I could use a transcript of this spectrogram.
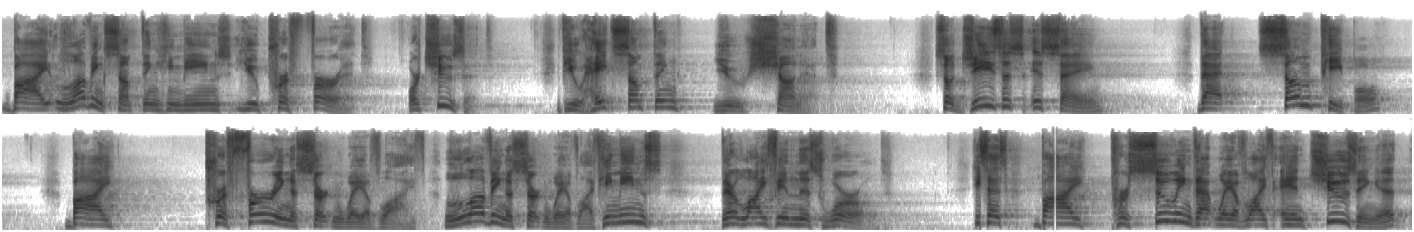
By loving something, he means you prefer it or choose it. If you hate something, you shun it. So Jesus is saying that some people by preferring a certain way of life, loving a certain way of life. He means their life in this world. He says, by pursuing that way of life and choosing it,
